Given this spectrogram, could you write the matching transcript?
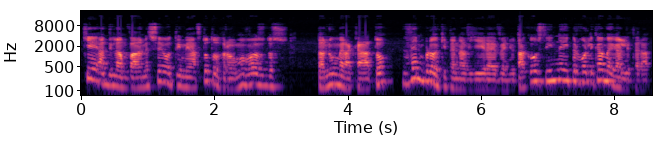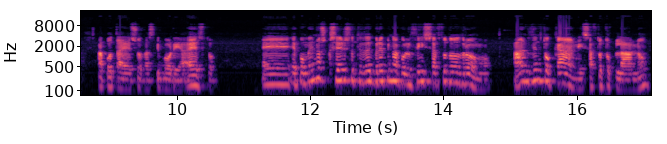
και αντιλαμβάνεσαι ότι με αυτό το δρόμο, βάζοντας τα νούμερα κάτω, δεν πρόκειται να βγει revenue. Τα κόστη είναι υπερβολικά μεγαλύτερα από τα έσοδα στην πορεία, έστω. Ε, επομένως, ξέρεις ότι δεν πρέπει να ακολουθήσεις αυτόν τον δρόμο. Αν δεν το κάνεις αυτό το πλάνο,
